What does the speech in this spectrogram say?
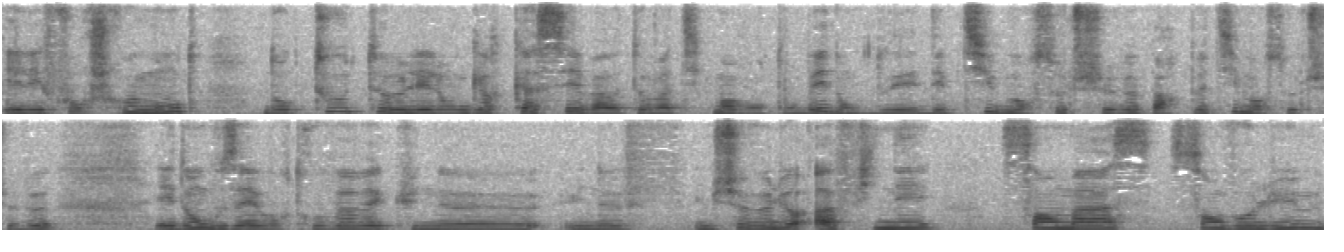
et les fourches remontent. Donc toutes les longueurs cassées va automatiquement tomber, donc des, petits morceaux de cheveux par petits morceaux de cheveux. Et donc vous allez vous retrouver avec une, une chevelure affinée, sans masse, sans volume,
